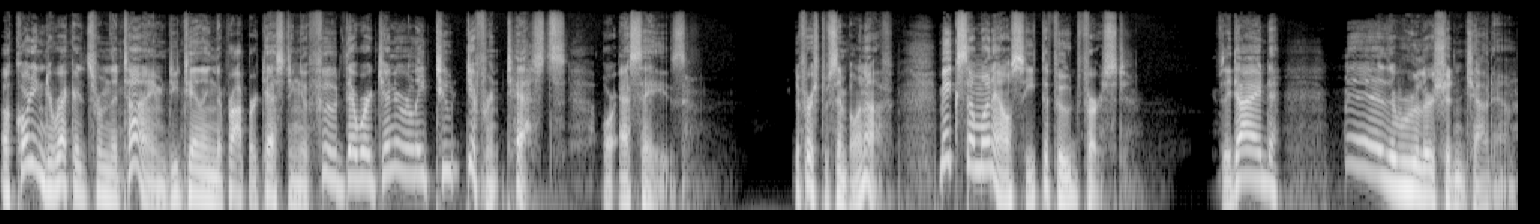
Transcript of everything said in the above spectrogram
According to records from the time detailing the proper testing of food, there were generally two different tests, or assays. The first was simple enough make someone else eat the food first. If they died, eh, the ruler shouldn't chow down.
